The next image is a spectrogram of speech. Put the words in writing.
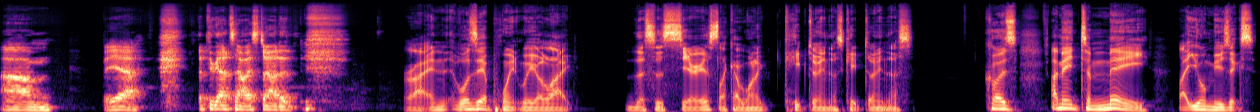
Um, but yeah, I think that's how I started. Right. And was there a point where you're like, "This is serious. Like, I want to keep doing this. Keep doing this." Because I mean, to me, like your music's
